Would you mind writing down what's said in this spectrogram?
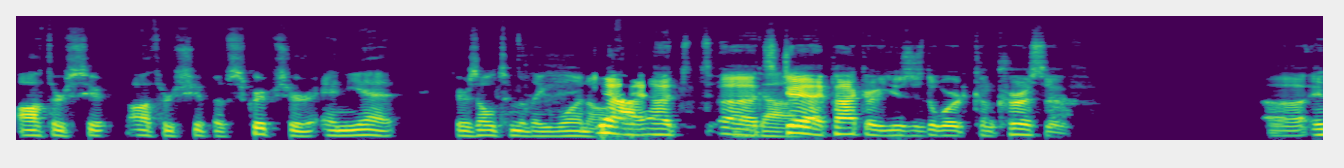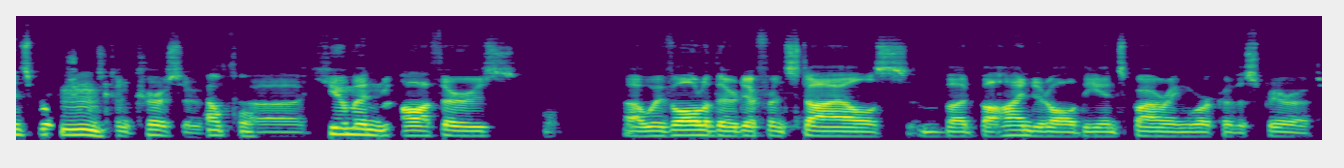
authorship authorship of Scripture, and yet there's ultimately one author. Yeah, uh, uh. J.I. Packer uses the word concursive. Uh, inspiration Mm, is concursive. helpful. Uh, human authors uh, with all of their different styles, but behind it all, the inspiring work of the Spirit.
